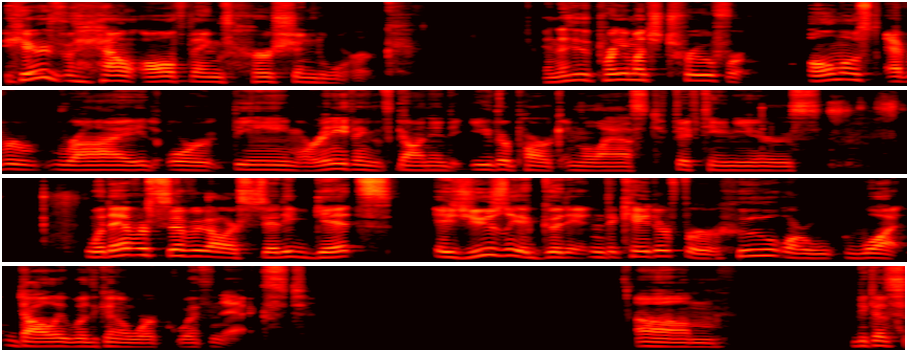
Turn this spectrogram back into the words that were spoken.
here's how all things Herschend work, and this is pretty much true for almost every ride or theme or anything that's gone into either park in the last 15 years. Whatever Silver Dollar City gets is usually a good indicator for who or what Dolly was going to work with next. Um, because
